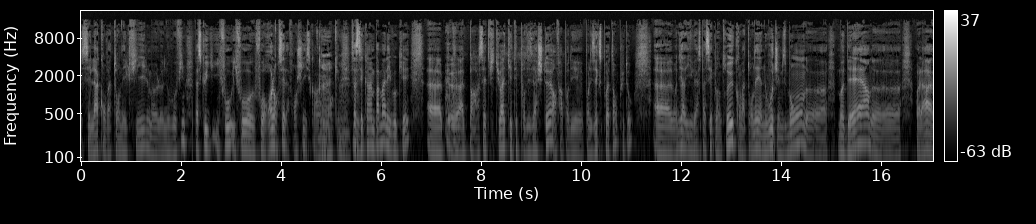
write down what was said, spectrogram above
c'est là qu'on va tourner le film, le nouveau film, parce qu'il faut, il faut, faut relancer la franchise quand même. Ouais, Donc, ouais. ça, c'est quand même pas mal évoqué euh, euh, par cette featurette qui était pour des acheteurs, enfin pour, des, pour les exploitants plutôt. Euh, on va dire, il va se passer plein de trucs, on va tourner un nouveau James Bond, euh, moderne, euh, voilà,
